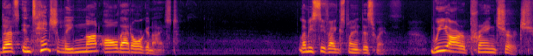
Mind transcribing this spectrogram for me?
that's intentionally not all that organized. Let me see if I can explain it this way. We are a praying church,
